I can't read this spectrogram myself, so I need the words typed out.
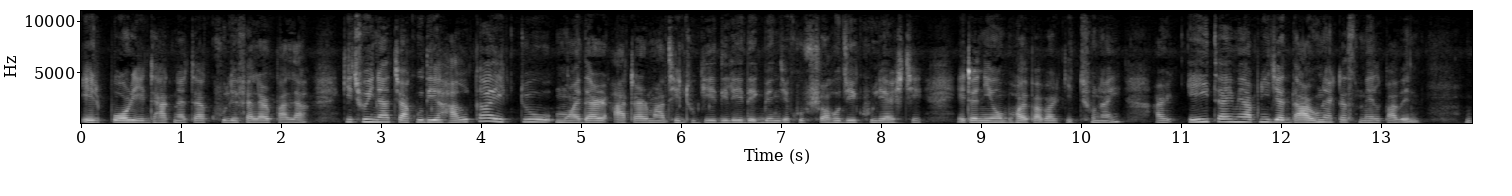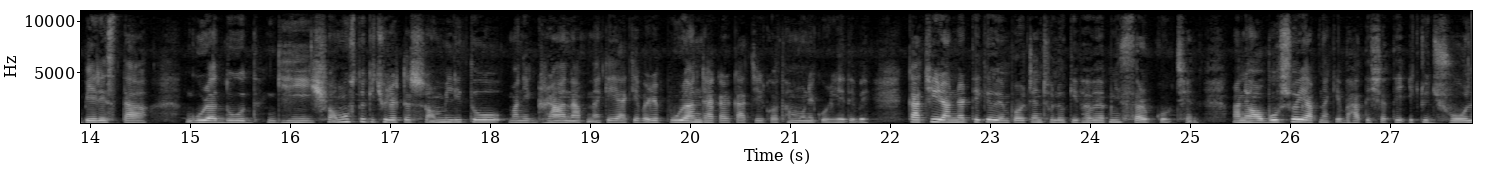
এরপরে ঢাকনাটা খুলে ফেলার পালা। কিছুই না, চাকু দিয়ে হালকা একটু ময়দার আটার মাঝে ঢুকিয়ে দিলেই দেখবেন যে খুব সহজেই খুলে আসছে। এটা নিয়েও ভয় পাবার কিচ্ছু নাই। আর এই টাইমে আপনি যে দারুণ একটা স্মেল পাবেন, বেরেস্তা, গুঁড়া দুধ, ঘি, সমস্ত কিছুর একটা সম্মিলিত মানে ঘ্রাণ আপনাকে একেবারে পুরান ঢাকার কাচির কথা মনে করিয়ে দেবে। কাচি রান্নার থেকেও ইম্পর্ট্যান্ট হলো কীভাবে আপনি সার্ভ করছেন। মানে অবশ্যই আপনাকে ভাতের সাথে একটু ঝোল,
